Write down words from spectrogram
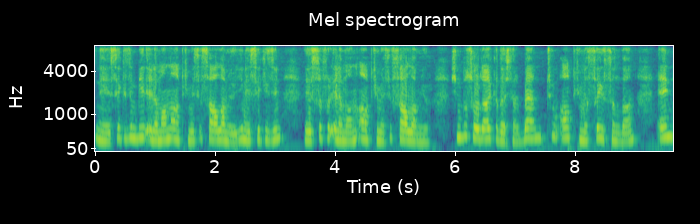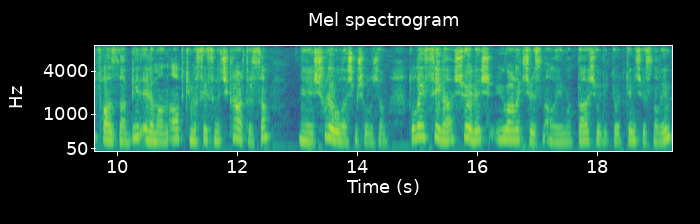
8'in ee, bir elemanlı alt kümesi sağlamıyor. Yine 8'in 0 e, elemanlı alt kümesi sağlamıyor. Şimdi bu soruda arkadaşlar ben tüm alt küme sayısından en fazla bir elemanın alt küme sayısını çıkartırsam e, şuraya ulaşmış olacağım. Dolayısıyla şöyle yuvarlak içerisine alayım hatta şöyle dikdörtgen içerisine alayım.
